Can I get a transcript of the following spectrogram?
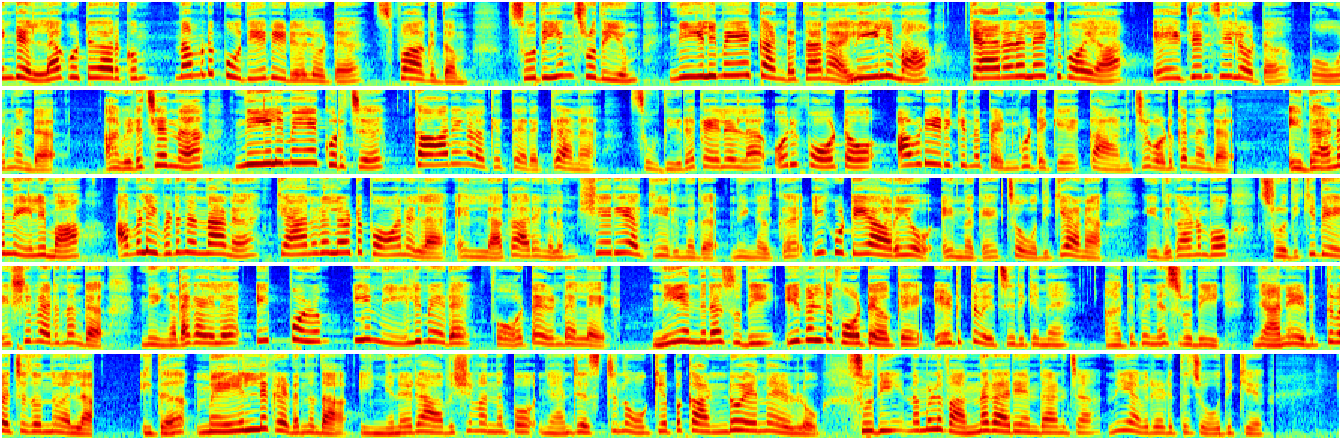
എന്റെ എല്ലാ കൂട്ടുകാർക്കും നമ്മുടെ പുതിയ വീഡിയോയിലോട്ട് സ്വാഗതം. ശ്രുതിയും ശ്രുതിയും നീലിമയെ കണ്ടെത്താനായി നീലിമ കാനഡയിലേക്ക് പോയ ഏജൻസിയിലോട്ട് പോകുന്നുണ്ട്. അവിടെ ചെന്ന് നീലിമയെ കുറിച്ച് കാര്യങ്ങളൊക്കെ തിരക്കാണ്. ശ്രുതിയുടെ കയ്യിലുള്ള ഒരു ഫോട്ടോ അവിടെ ഇരിക്കുന്ന പെൺകുട്ടിക്ക് കാണിച്ചു കൊടുക്കുന്നുണ്ട്. ഇതാണ് നീലിമ. അവൾ ഇവിടെ നിന്നാണ് കാനഡയിലോട്ട് പോകാനുള്ള എല്ലാ കാര്യങ്ങളും ശരിയാക്കിയിരുന്നത്. നിങ്ങൾക്ക് ഈ കുട്ടിയെ അറിയോ എന്നൊക്കെ ചോദിക്കുകയാണ്. ഇത് കാണുമ്പോൾ ശ്രുതിക്ക് ദേഷ്യം വരുന്നുണ്ട്. നിങ്ങളുടെ കയ്യിൽ ഇപ്പോഴും ഈ നീലിമയുടെ ഫോട്ടോ ഉണ്ടല്ലേ? നീ എന്തിനാ ശ്രുതി ഇവളുടെ ഫോട്ടോയൊക്കെ എടുത്തു വെച്ചിരിക്കുന്നേ? അത് പിന്നെ ശ്രുതി ഞാൻ എടുത്തു വെച്ചതൊന്നുമല്ല. ഇത് മെയിലിൽ കിടന്നതാ. ഇങ്ങനെ ഒരു ആവശ്യം വന്നപ്പോൾ ഞാൻ ജസ്റ്റ് നോക്കിയപ്പോൾ കണ്ടു എന്നേ ഉള്ളൂ. ശ്രുതി നമ്മൾ വന്ന കാര്യം എന്താണെന്ന് വെച്ചാൽ നീ അവരടുത്ത് ചോദിക്കുക ചോദിക്ക്.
